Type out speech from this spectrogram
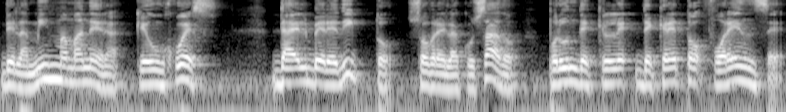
de la misma manera que un juez da el veredicto sobre el acusado por un decreto forense.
